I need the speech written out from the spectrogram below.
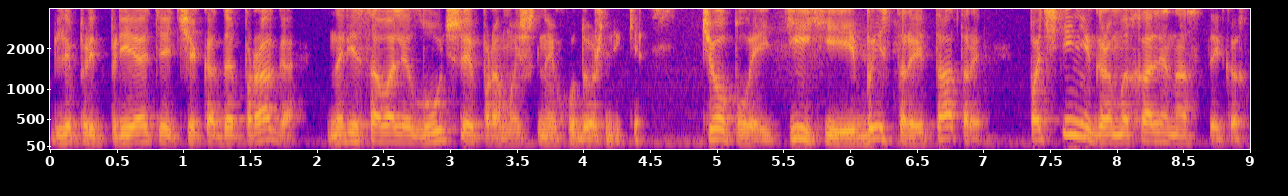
для предприятия ЧКД «Прага» нарисовали лучшие промышленные художники. Теплые, тихие и быстрые «Татры» почти не громыхали на стыках.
